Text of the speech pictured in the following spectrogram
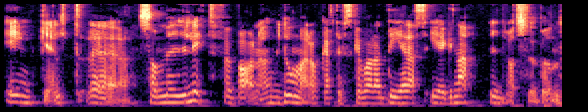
enkelt eh, som möjligt för barn och ungdomar och att det ska vara deras egna idrottsförbund.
